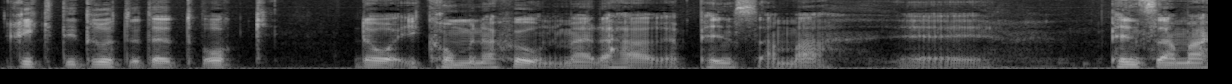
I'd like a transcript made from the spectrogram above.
riktigt ruttet ut och då i kombination med det här pinsamma eh, pinsamma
